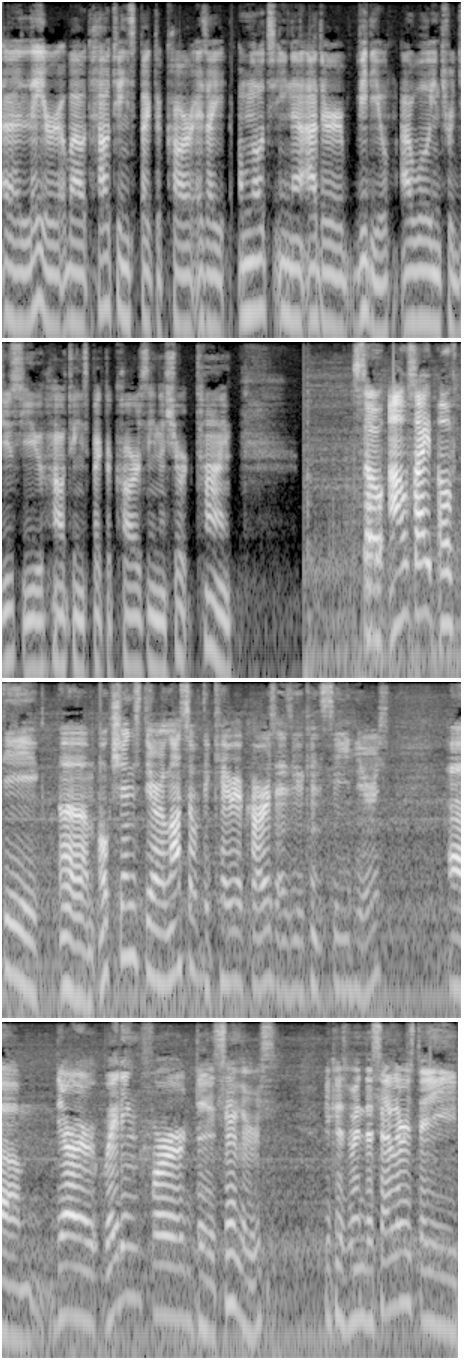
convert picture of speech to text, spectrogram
uh, later about how to inspect the car as I upload in another video. I will introduce you how to inspect the cars in a short time. So outside of the um, auctions, there are lots of the carrier cars as you can see here. Um, they are waiting for the sellers because when the sellers they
